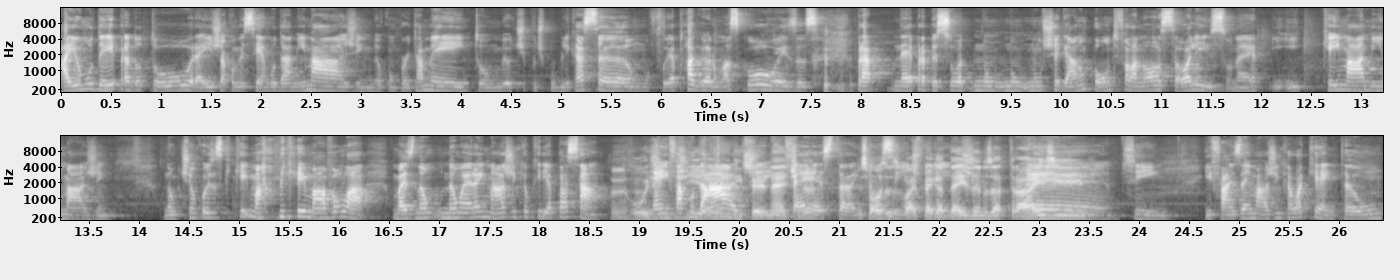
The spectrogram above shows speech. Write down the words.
Aí eu mudei para doutora, aí já comecei a mudar a minha imagem, meu comportamento, meu tipo de publicação, fui apagando umas coisas para né, a pessoa não, não, não, chegar num ponto e falar, nossa, olha isso, né? E, e queimar a minha imagem. Não tinham coisas que queimavam, me queimavam lá, mas não, não era a imagem que eu queria passar. É, hoje né? em, em faculdade, dia, internet, em né? festa. Né? O pessoal então, às vezes assim, vai, pega 10 anos atrás é, e. Sim e faz a imagem que ela quer. Então,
